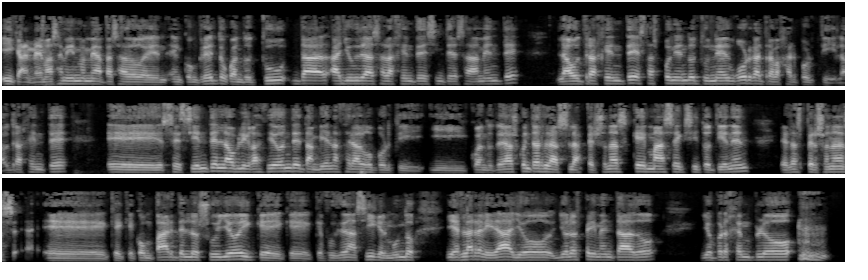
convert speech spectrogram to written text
y que además a mí me ha pasado en, en concreto, cuando tú das ayudas a la gente desinteresadamente, la otra gente estás poniendo tu network a trabajar por ti. La otra gente eh, se siente en la obligación de también hacer algo por ti. Y cuando te das cuenta, las, las personas que más éxito tienen es las personas eh, que, que, comparten lo suyo y que, que, que funcionan así, que el mundo. Y es la realidad. Yo, yo lo he experimentado. Yo, por ejemplo,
